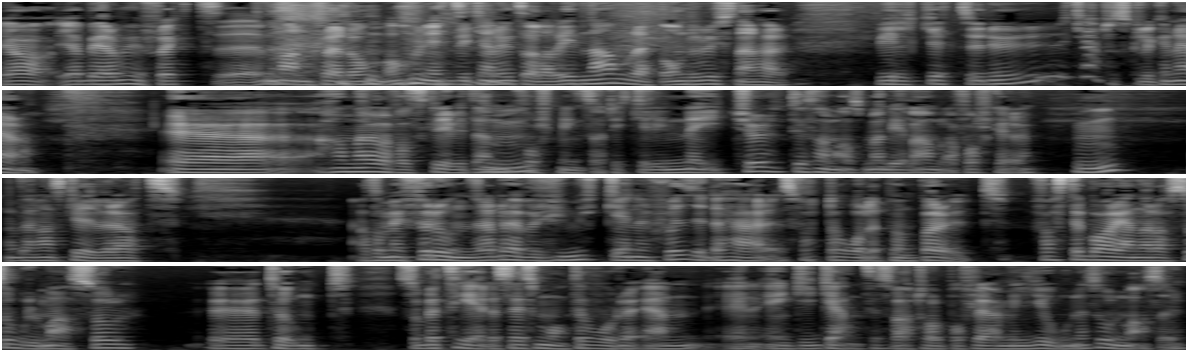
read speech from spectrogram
Ja, jag ber om ursäkt eh, Manfred om, om jag inte kan uttala ditt namn rätt om du lyssnar här. Vilket du kanske skulle kunna göra. Eh, han har i alla fall skrivit en Mm. forskningsartikel i Nature tillsammans med en del andra forskare. Mm. Där han skriver att, att de är förundrade över hur mycket energi det här svarta hålet pumpar ut. Fast det bara är några solmassor eh, tungt så beter det sig som om det vore en, en, en gigantisk svart hål på flera miljoner solmassor.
